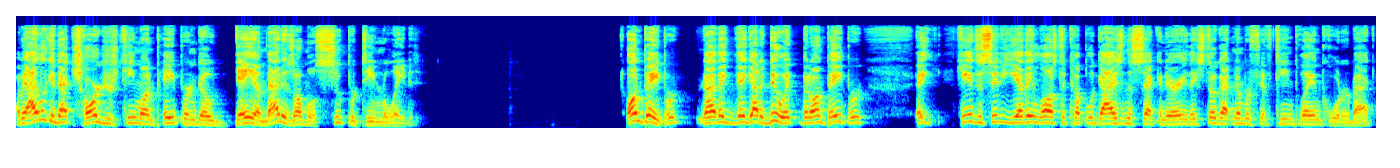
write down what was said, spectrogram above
I mean, I look at that Chargers team on paper and go, damn, that is almost super team related. On paper. Now they, they got to do it, but on paper, hey, Kansas City, yeah, they lost a couple of guys in the secondary. They still got number 15 playing quarterback.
